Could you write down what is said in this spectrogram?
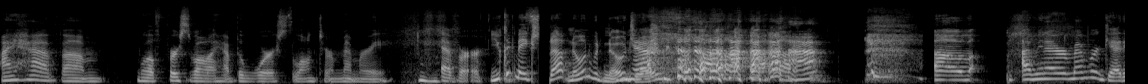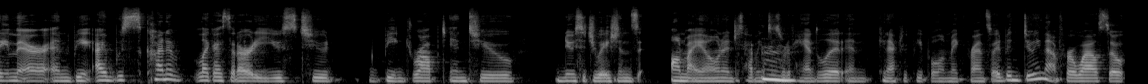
I have, um, well, first of all, I have the worst long term memory ever. you could make shit up no one would know joy Um, I mean, I remember getting there and being, I was kind of, like I said, already used to being dropped into new situations on my own and just having to sort of handle it and connect with people and make friends. So I'd been doing that for a while. So,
